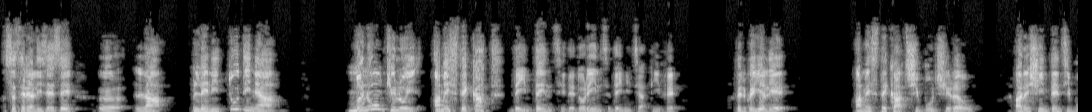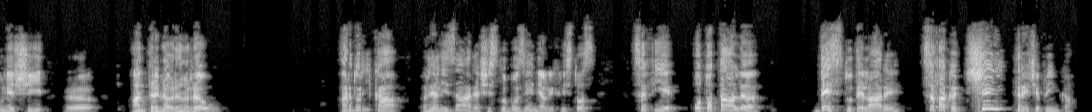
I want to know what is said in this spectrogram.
Să se realizeze uh, la plenitudinea mănunchiului amestecat de intenții, de dorințe, de inițiative. Pentru că el e amestecat și bun și rău. Are și intenții bune și uh, antrenări în rău. Ar dori ca realizarea și slobozenia lui Hristos să fie o totală destutelare, să facă ce trece prin cap.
